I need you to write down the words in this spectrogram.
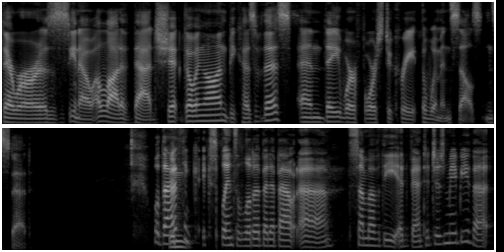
there was, you know, a lot of bad shit going on because of this, and they were forced to create the women's cells instead. Well, that I think explains a little bit about uh, some of the advantages, maybe that.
